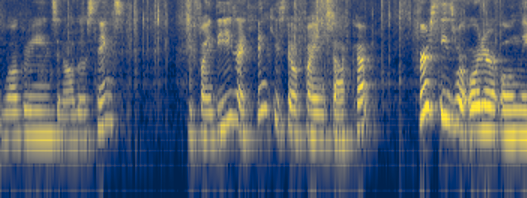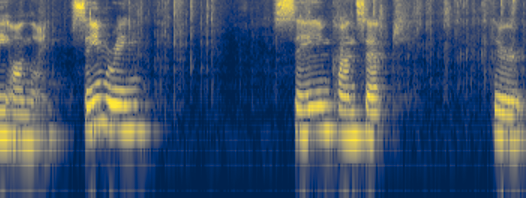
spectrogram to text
Walgreens and all those things. You find these, I think you still find Soft Cup. First, these were order only online. same ring, same concept. They're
